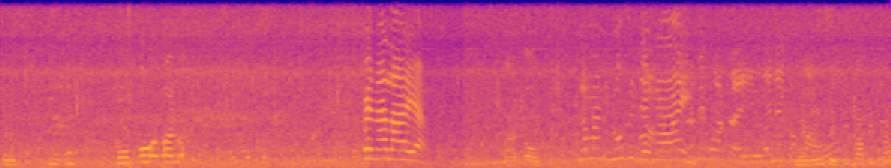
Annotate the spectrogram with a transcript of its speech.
โอ้โอ้โอ้โอ้ตายแล้วเป็นอะไรอะตาโตแล้วมันรู้สึกยังไงที่พ่อใส่ไว้ในกระมันเป๋ารู้สึกวิบวับวิบวับ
